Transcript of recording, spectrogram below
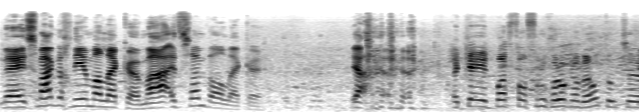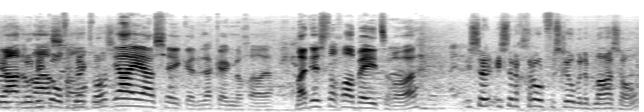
Nee, het smaakt nog niet helemaal lekker, maar het zwemt wel lekker. Ja. En ken je het bad van vroeger ook nog wel, toen het ja, nog niet overdekt was? Ja, ja, zeker. Dat ken ik nog wel, ja. Maar dit is toch wel beter hoor. Is er, is er een groot verschil met de blaashal?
